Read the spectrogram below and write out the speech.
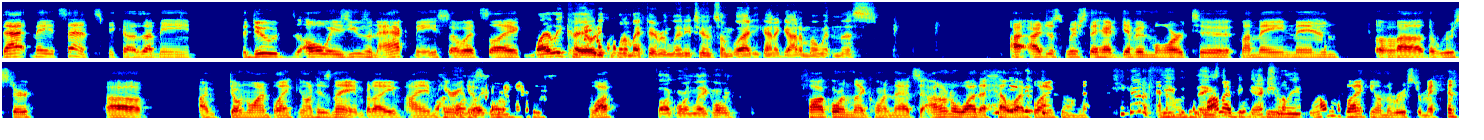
that made sense because I mean the dude's always using Acme, so it's like Wiley Coyote is one of my favorite Looney Tunes, so I'm glad he kind of got a moment in this. I, I just wish they had given more to my main man, uh, the rooster. Uh, I don't know why I'm blanking on his name, but I I am hearing his Foghorn what Foghorn Leghorn. Foghorn Leghorn. That's it. I don't know why the hell I blanked on that. He got a few like, things. why I I think blanking actually, why am I blanking on the Rooster Man?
